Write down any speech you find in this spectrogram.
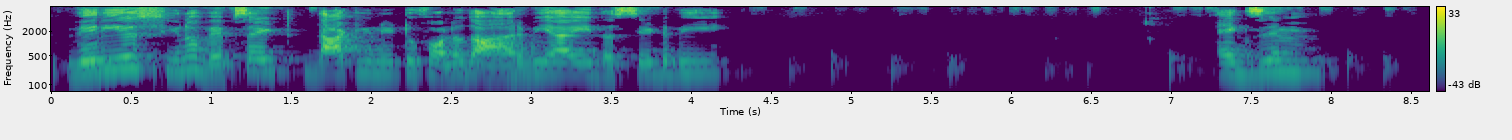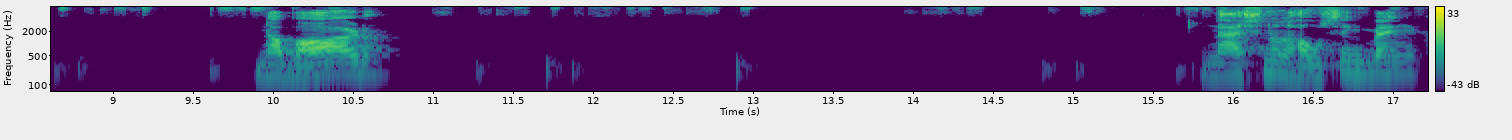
various, you know, website that you need to follow the RBI, the SIDBI, Exim, NABARD, National Housing Bank,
